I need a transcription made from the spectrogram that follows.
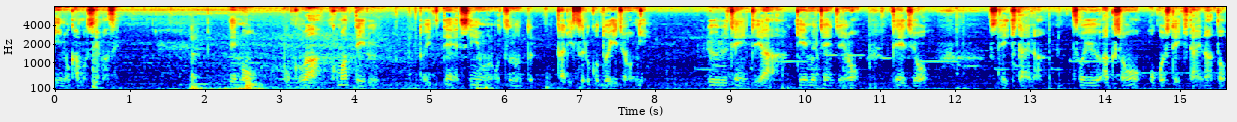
いいのかもしれません。でも僕は困っていると言って信用を募ったりすること以上にルールチェンジやゲームチェンジの提示をしていきたいな。そういうアクションを起こしていきたいなと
